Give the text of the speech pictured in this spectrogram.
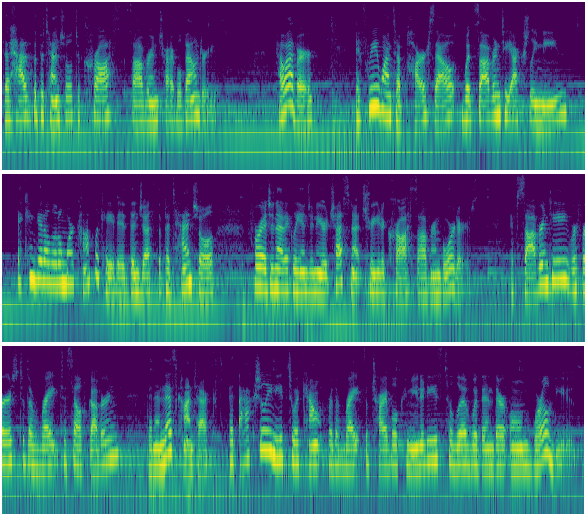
that has the potential to cross sovereign tribal boundaries. However, if we want to parse out what sovereignty actually means, it can get a little more complicated than just the potential for a genetically engineered chestnut tree to cross sovereign borders. If sovereignty refers to the right to self-govern, then in this context, it actually needs to account for the rights of tribal communities to live within their own worldviews.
